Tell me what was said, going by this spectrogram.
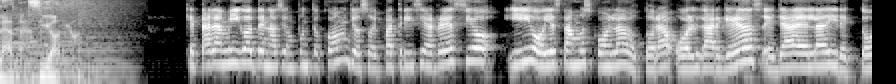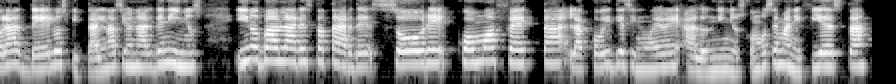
La Nación. ¿Qué tal amigos de nación.com? Yo soy Patricia Recio y hoy estamos con la doctora Olga Arguedas. Ella es la directora del Hospital Nacional de Niños y nos va a hablar esta tarde sobre cómo afecta la COVID-19 a los niños, cómo se manifiesta,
